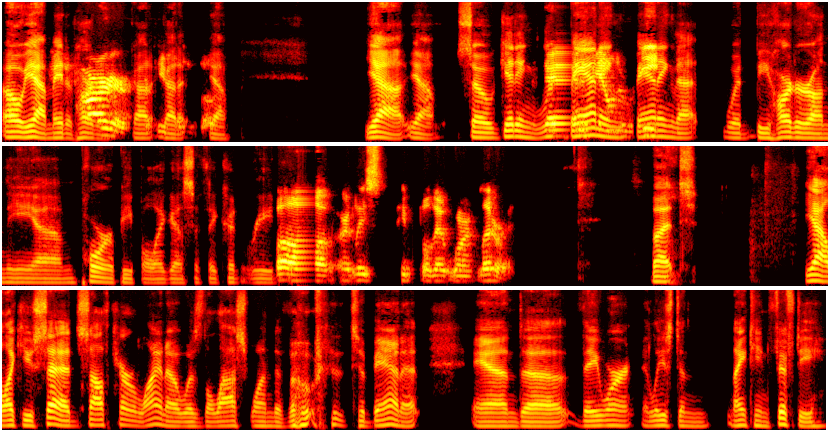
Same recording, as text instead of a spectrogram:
Oh yeah, made it harder. Harder Got it. Got it. Yeah. Yeah, yeah. So getting They ri- had to be able to banning banning that would be harder on the um, poorer people, I guess, if they couldn't read. Well, or at least people that weren't literate. but yeah, like you said, South Carolina was the last one to vote to ban it, and uh, they weren't, at least in 1950,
